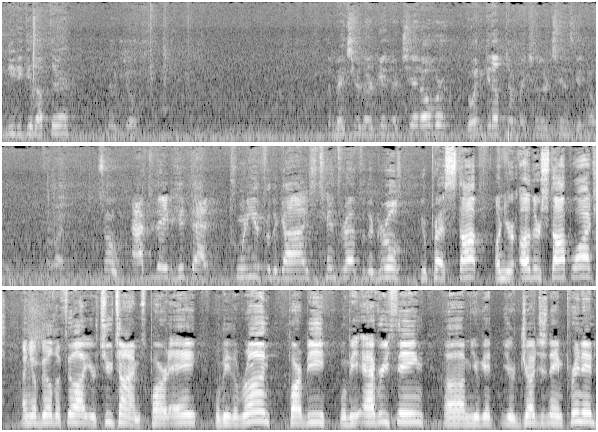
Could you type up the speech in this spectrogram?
you need to get up there. There we go make sure they're getting their chin over. Go ahead and get up there and make sure their chin's getting over. All right. So after they've hit that 20th for the guys, 10th rep for the girls, you'll press stop on your other stopwatch and you'll be able to fill out your two times. Part A will be the run, part B will be everything. Um, you'll get your judge's name printed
